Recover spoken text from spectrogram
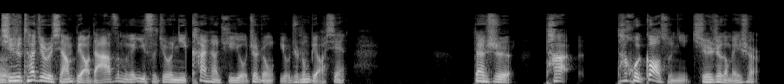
其实他就是想表达这么个意思，就是你看上去有这种有这种表现。但是他他会告诉你，其实这个没事儿。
